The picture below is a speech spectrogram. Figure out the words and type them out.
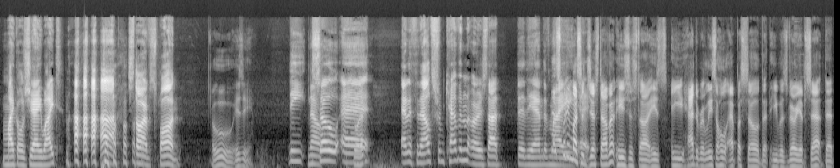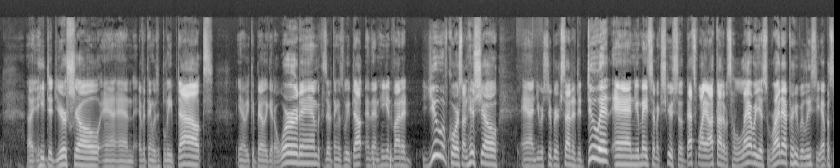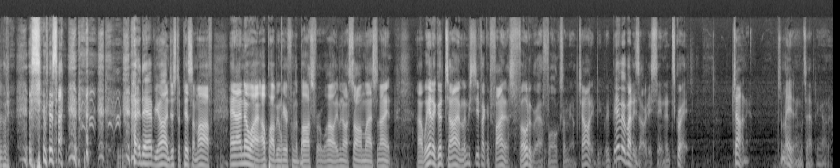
Michael Jai White, star of Spawn. Oh, is he? The now, so uh, anything else from Kevin, or is that the, the end of my? That's pretty much uh, the gist of it. He's just uh, he's he had to release a whole episode that he was very upset that uh, he did your show and, and everything was bleeped out you know, he could barely get a word in because everything was weeped out. And then he invited you, of course, on his show, and you were super excited to do it, and you made some excuse. So that's why I thought it was hilarious. Right after he released the episode, as soon as I, I had to have you on just to piss him off. And I know I, will probably hear from the boss for a while, even though I saw him last night. Uh, we had a good time. Let me see if I can find this photograph, folks. I mean, I'm telling you, everybody's already seen it. It's great. I'm telling you, it's amazing what's happening out there.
